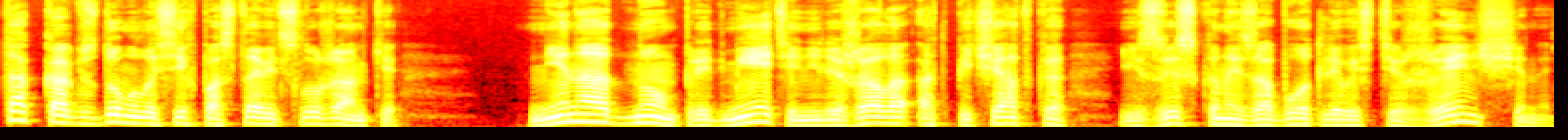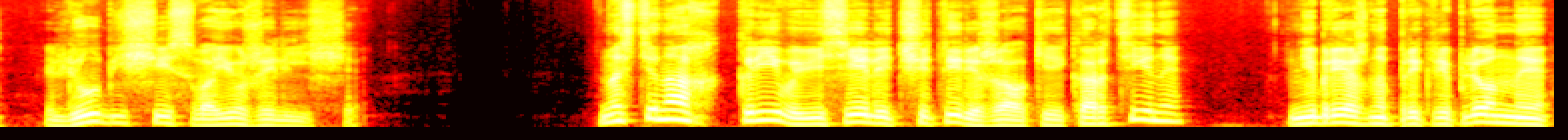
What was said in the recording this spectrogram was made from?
так как вздумалось их поставить служанке. Ни на одном предмете не лежала отпечатка изысканной заботливости женщины, любящей свое жилище. На стенах криво висели четыре жалкие картины, небрежно прикрепленные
